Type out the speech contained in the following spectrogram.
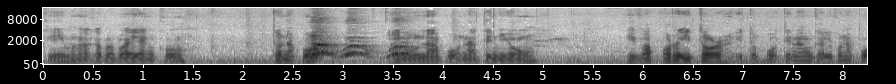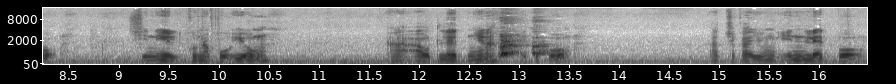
Okay mga kababayan ko ito na po. Inuna po natin yung evaporator. Ito po tinanggal ko na po. Siniled ko na po yung uh, outlet nya ito po. At saka yung inlet po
